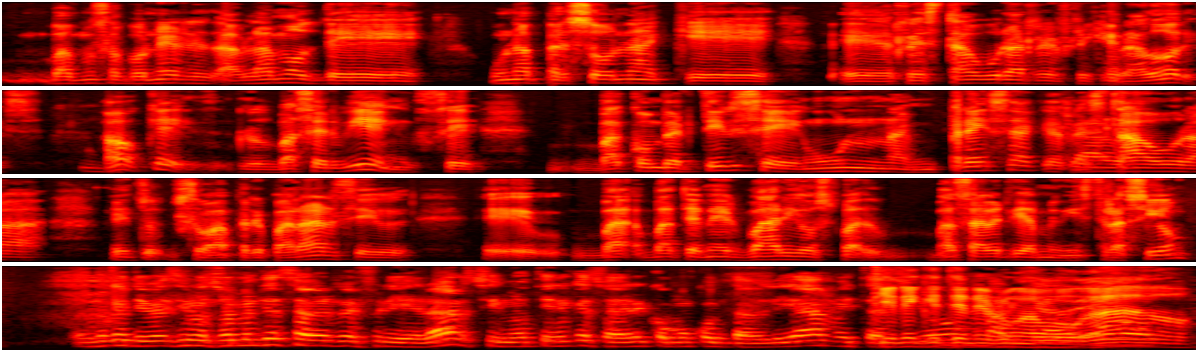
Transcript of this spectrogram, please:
Vamos a poner, hablamos de una persona que eh, restaura refrigeradores. Ah, ok, los va a hacer bien. Se va a convertirse en una empresa que Claro. restaura, se va a prepararse, eh, va, va a tener varios, va, va a saber de administración. Es lo que te iba a decir, no solamente saber refrigerar, sino tiene que saber cómo contabilidad, administración, Tiene que tener un abogado.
